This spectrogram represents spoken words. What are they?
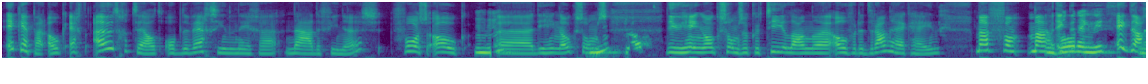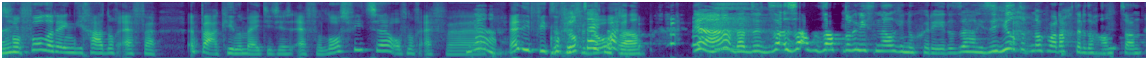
Ik heb haar ook echt uitgeteld op de weg zien liggen na de finish. Vos ook. Mhm. eh, die hing ook soms, die hing ook soms een kwartier lang eh, over de dranghek heen. Maar, van, maar ik, dacht Nee. van Vollering, die gaat nog even een paar kilometertjes even losfietsen. Of nog even... Ja. Hè, die fiets nog Klopt even door. eigenlijk wel. Ja, dat, had nog niet snel genoeg gereden. Ze, ze hield het nog wat achter de hand dan.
